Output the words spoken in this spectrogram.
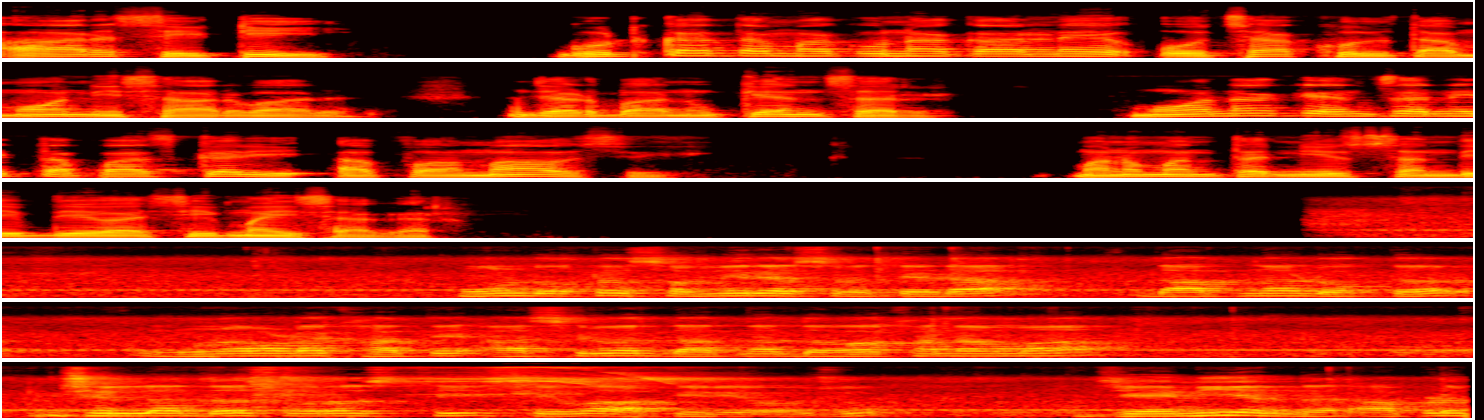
આરસીટી. ગુટકા તમાકુના કારણે ઓછા ખુલતા મોંની સારવાર, જડબાનું કેન્સર, મોંના કેન્સરની તપાસ કરી આપવામાં આવશે. મનોમંથન ન્યૂઝ સંદીપ દેવાસી, મહીસાગર. હું ડૉક્ટર સમીર એસ રતેડા, દાંતના ડૉક્ટર, લુણાવાડા ખાતે આશીર્વાદ દાંતના દવાખાનામાં છેલ્લા દસ વર્ષથી સેવા આપી રહ્યો છું. જેની અંદર આપણે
